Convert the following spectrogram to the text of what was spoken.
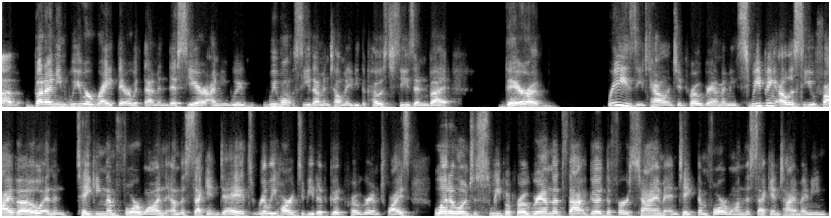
Um, but I mean we were right there with them and this year I mean we we won't see them until maybe the postseason but they're a crazy talented program. I mean, sweeping LSU 5 0 and then taking them 4 1 on the second day, it's really hard to beat a good program twice, let alone to sweep a program that's that good the first time and take them 4 1 the second time. I mean,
